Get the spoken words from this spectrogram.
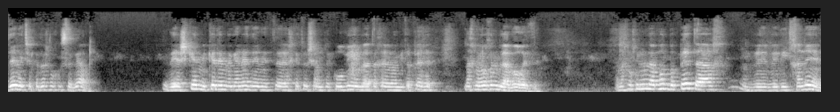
דלת שהקדוש ברוך הוא סגר. וישכן מקדם לגן עדן את, איך כתוב שם, את הקרובים ואת החרב המתהפכת. אנחנו לא יכולים לעבור את זה. אנחנו יכולים לעמוד בפתח ו- ולהתחנן.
